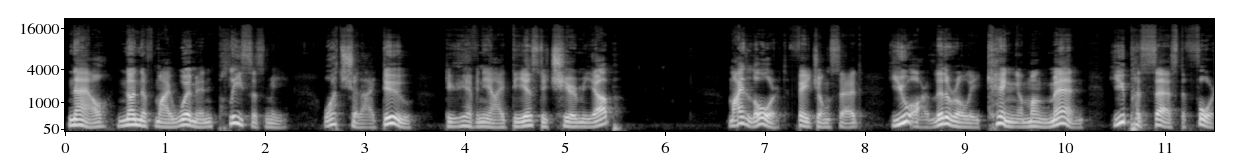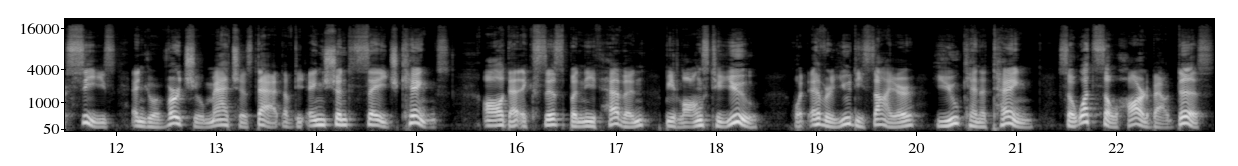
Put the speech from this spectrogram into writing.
Now, none of my women pleases me. What should I do? Do you have any ideas to cheer me up? My lord, Fei Zhong said, you are literally king among men. You possess the four seas, and your virtue matches that of the ancient sage kings. All that exists beneath heaven belongs to you. Whatever you desire, you can attain. So what's so hard about this?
